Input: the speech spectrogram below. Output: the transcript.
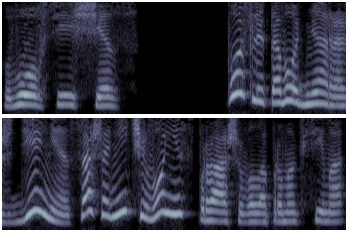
вовсе исчез. После того дня рождения Саша ничего не спрашивала про Максима.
